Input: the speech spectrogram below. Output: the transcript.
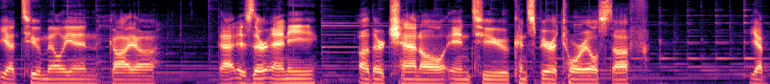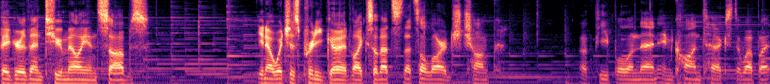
Yeah, 2 million Gaia. That is there any other channel into conspiratorial stuff? Yeah, bigger than 2 million subs. You know, which is pretty good. Like so that's that's a large chunk of people and then in context of what but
